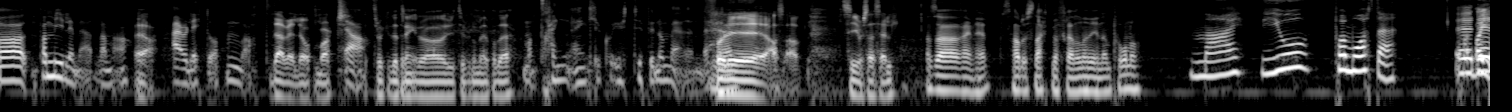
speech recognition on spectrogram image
Og familiemedlemmer Ja, er jo litt åpenbart. Det er veldig åpenbart. Ja. Jeg tror ikke det trenger å utdype noe mer på det. Man trenger egentlig ikke å utdype noe mer enn det. Fordi, altså, sier jo seg selv. Altså, Reinhild, så har du snakket med foreldrene dine om porno? Nei. Jo, på en måte. Eh, Oi, det,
